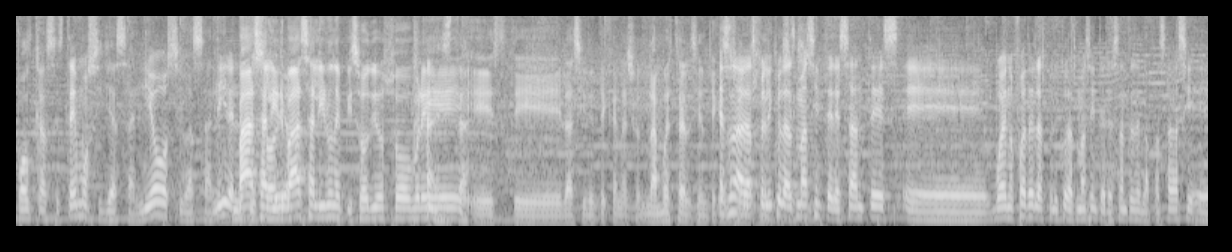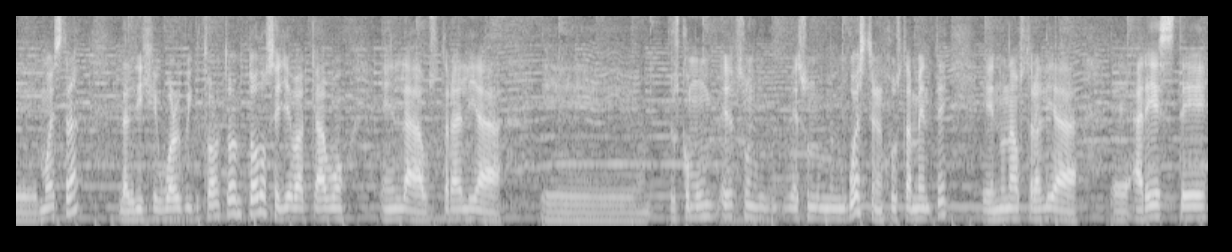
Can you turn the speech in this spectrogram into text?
podcast estemos, si ya salió, si va a salir. El Va a salir, va a salir un episodio sobre este, la Cineteca Nacional, la muestra de la Cineteca Es una de las Nacional películas más 66. interesantes, eh, bueno, fue de las películas más interesantes de la pasada eh, muestra. La dirige Warwick Thornton. Todo se lleva a cabo en la Australia, eh, pues como es, un, es un western justamente, en una Australia eh, areste,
